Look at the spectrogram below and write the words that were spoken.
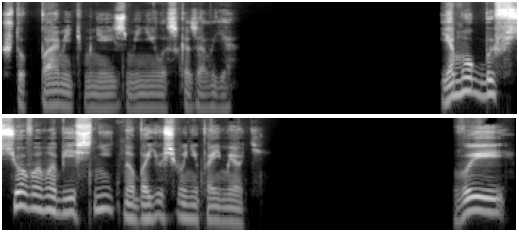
что память мне изменила, — сказал я. Я мог бы все вам объяснить, но, боюсь, вы не поймете. Вы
